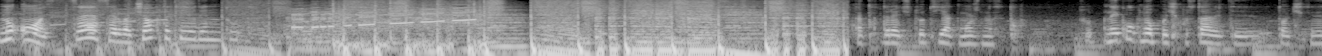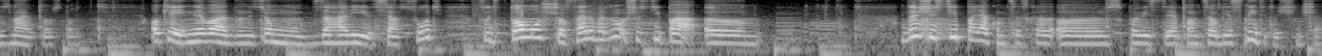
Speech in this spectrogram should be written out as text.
Ну ось, це сервачок такий один тут. Так, до речі, тут як можна... Тут на яку кнопочку ставити точки, не знаю просто. Окей, не важно, на цьому взагалі вся суть. Суть в тому, що сервер, ну, щось типа... Е, де щось типа, як вам це ска- е, розповісти, як вам це об'яснити точніше.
